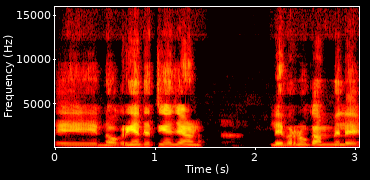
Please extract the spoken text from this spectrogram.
ਤੇ ਨੌਕਰੀਆਂ ਦਿੱਤੀਆਂ ਜਾਣ ਲੇਬਰ ਨੂੰ ਕੰਮ ਮਿਲੇ।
